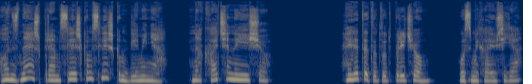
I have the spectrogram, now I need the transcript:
Он, знаешь, прям слишком-слишком для меня. Накачанный еще. Это-то тут при чем? Усмехаюсь я.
